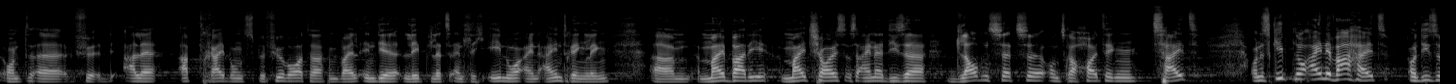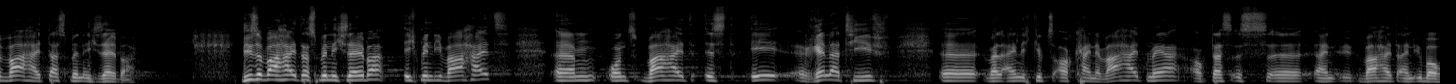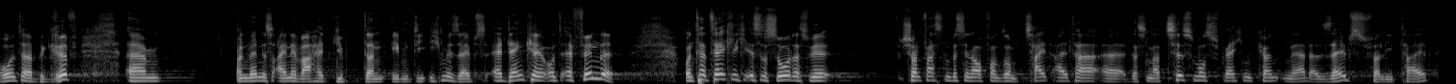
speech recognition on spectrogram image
und äh, für alle Abtreibungsbefürworter, weil in dir lebt letztendlich eh nur ein Eindringling. Ähm, my Body, My Choice ist einer dieser Glaubenssätze unserer heutigen Zeit. Und es gibt nur eine Wahrheit und diese Wahrheit, das bin ich selber. Diese Wahrheit, das bin ich selber. Ich bin die Wahrheit. Ähm, und Wahrheit ist eh relativ, äh, weil eigentlich gibt es auch keine Wahrheit mehr. Auch das ist äh, ein, Wahrheit ein überholter Begriff. Ähm, und wenn es eine Wahrheit gibt, dann eben die ich mir selbst erdenke und erfinde. Und tatsächlich ist es so, dass wir schon fast ein bisschen auch von so einem Zeitalter äh, des Narzissmus sprechen könnten, der Selbstverliebtheit.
